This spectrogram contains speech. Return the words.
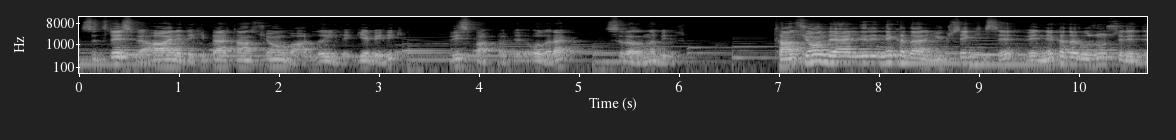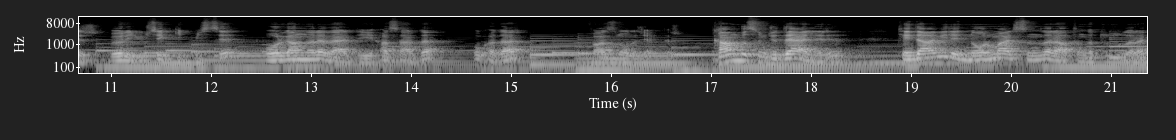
stres ve ailede hipertansiyon varlığı ile gebelik risk faktörleri olarak sıralanabilir. Tansiyon değerleri ne kadar yüksek ise ve ne kadar uzun süredir böyle yüksek gitmişse organlara verdiği hasar da o kadar fazla olacaktır. Kan basıncı değerleri tedaviyle normal sınırlar altında tutularak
